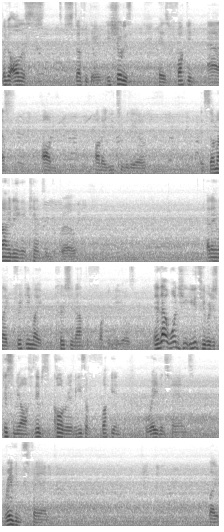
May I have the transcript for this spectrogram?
look at all this stuff he did. He showed his his fucking ass on on a YouTube video, and somehow he didn't get canceled, bro. And then like freaking like cursing out the fucking Eagles. And that one YouTuber just pissing me off. His name's Cole Raven. He's a fucking Ravens fan. Ravens fan. Like,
